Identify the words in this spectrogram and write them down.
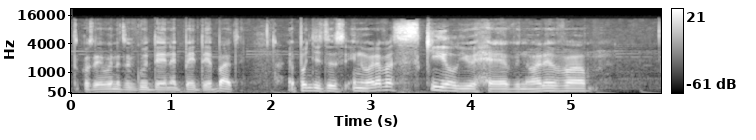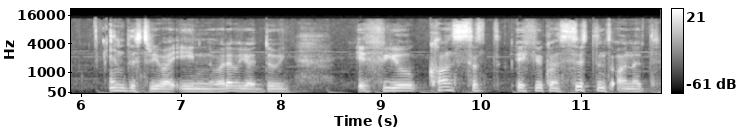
because everyone has a good day and a bad day. But the point is this: in whatever skill you have, in whatever industry you're in, whatever you're doing, if you consist, if you're consistent on it,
